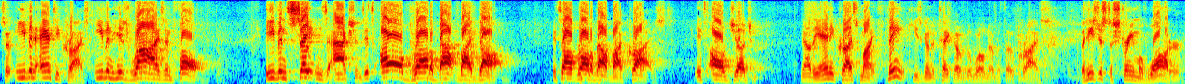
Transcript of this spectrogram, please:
So even Antichrist, even his rise and fall, even Satan's actions, it's all brought about by God. It's all brought about by Christ. It's all judgment. Now, the Antichrist might think he's going to take over the world and overthrow Christ, but he's just a stream of water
